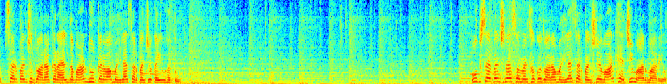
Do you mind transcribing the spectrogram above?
ઉપસરપંચ દ્વારા કરાયેલ દબાણ દૂર કરવા મહિલા સરપંચે કહ્યું હતું. ઉપસરપંચના સમર્થકો દ્વારા મહિલા સરપંચને વાળ ખેંચી માર માર્યો.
